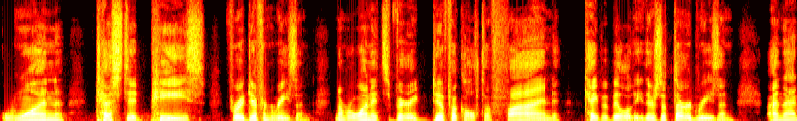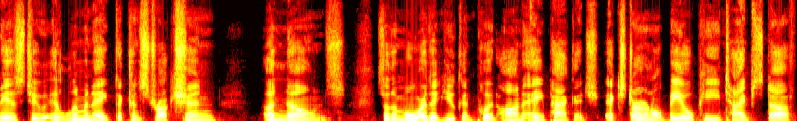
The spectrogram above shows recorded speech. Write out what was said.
one tested piece for a different reason. Number one, it's very difficult to find capability. There's a third reason, and that is to eliminate the construction unknowns. So the more that you can put on a package, external BOP type stuff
